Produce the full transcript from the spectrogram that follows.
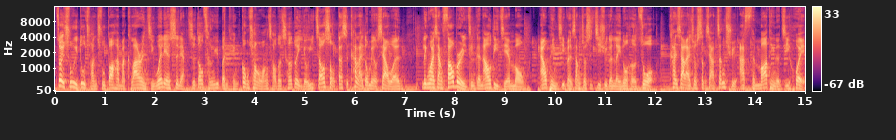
最初一度传出，包含 McLaren 及威廉士两支都曾与本田共创王朝的车队有意招手，但是看来都没有下文。另外，像 Sauber 已经跟奥迪结盟，Alpine 基本上就是继续跟雷诺合作，看下来就剩下争取 Aston Martin 的机会。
